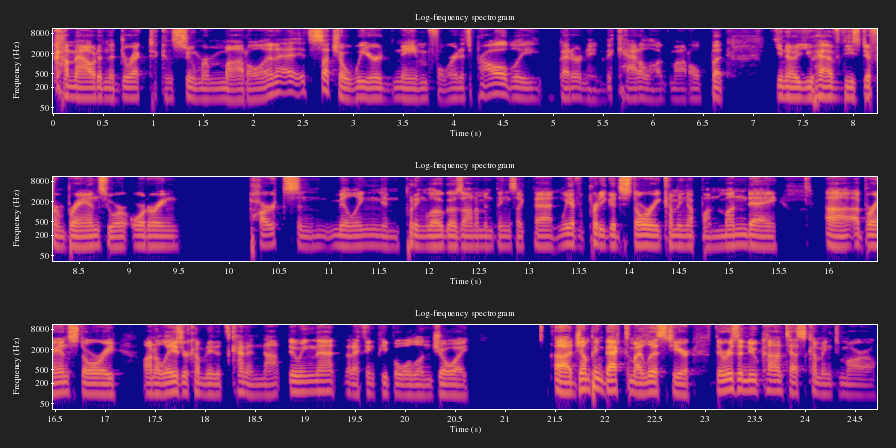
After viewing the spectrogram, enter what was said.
come out in the direct to consumer model and uh, it's such a weird name for it it's probably better named the catalog model but you know you have these different brands who are ordering parts and milling and putting logos on them and things like that and we have a pretty good story coming up on monday uh, a brand story on a laser company that's kind of not doing that that i think people will enjoy uh, jumping back to my list here there is a new contest coming tomorrow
